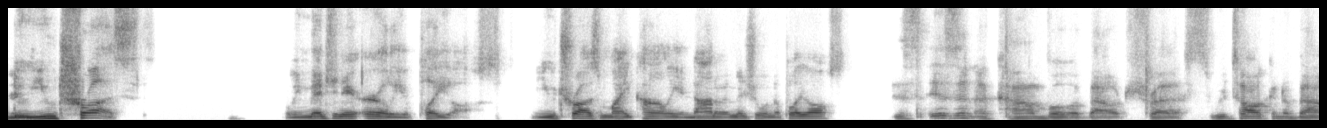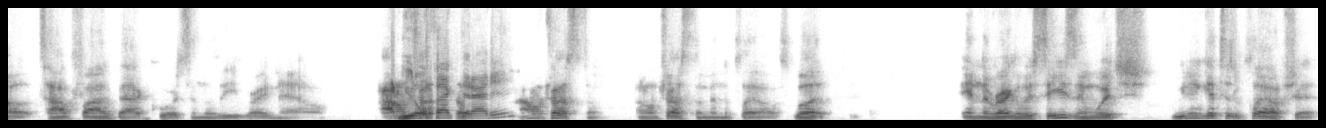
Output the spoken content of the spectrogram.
do you trust? We mentioned it earlier. Playoffs. You trust Mike Conley and Donovan Mitchell in the playoffs? This isn't a combo about trust. We're talking about top five backcourts in the league right now. I don't. You don't factor them. that in. I don't trust them. I don't trust them in the playoffs. But in the regular season, which we didn't get to the playoffs yet.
